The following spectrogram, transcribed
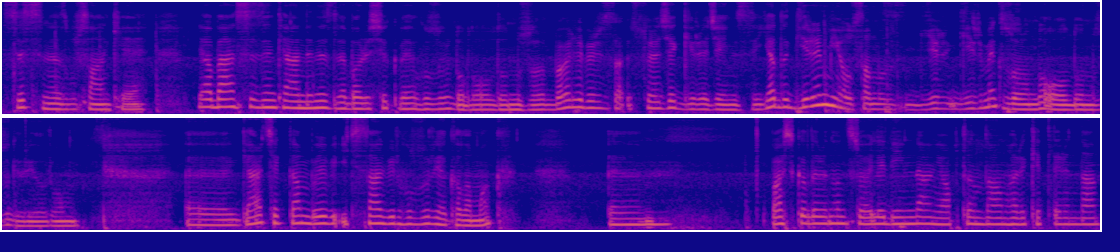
Sizsiniz bu sanki. Ya ben sizin kendinizle barışık ve huzur dolu olduğunuzu, böyle bir sürece gireceğinizi ya da giremiyorsanız gir- girmek zorunda olduğunuzu görüyorum. Ee, gerçekten böyle bir içsel bir huzur yakalamak. Ee, başkalarının söylediğinden, yaptığından, hareketlerinden,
